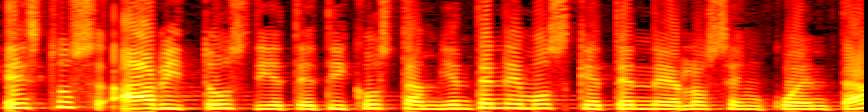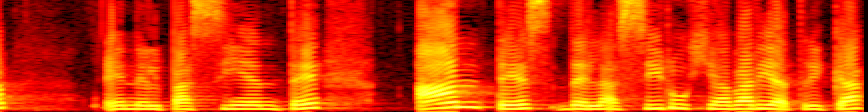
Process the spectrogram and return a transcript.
estos hábitos dietéticos también tenemos que tenerlos en cuenta en el paciente antes de la cirugía bariátrica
